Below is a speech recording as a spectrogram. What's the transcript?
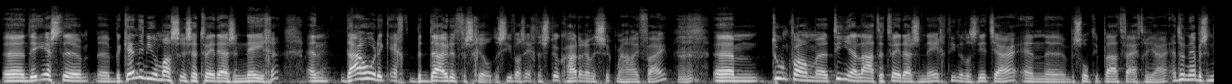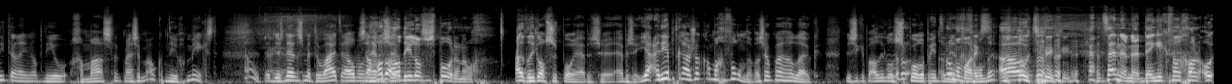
Eh, de eerste eh, bekende nieuwe master is uit 2009. En daar hoorde ik echt beduidend verschil. Dus die was echt een stuk harder en een stuk meer hi-fi. Uh-huh. Ehm, toen kwam eh, tien jaar later 2019, dat was dit jaar. En eh, bestond die plaat 50 jaar. En toen hebben ze niet alleen opnieuw gemasterd, maar ze hebben ook opnieuw gemixt. Dus net als met de White Album. Ze hadden al die losse sporen nog. al die losse sporen hebben ze, hebben ze. Ja, en die heb ik trouwens ook allemaal gevonden. Was ook wel heel leuk. Dus ik heb al die losse sporen op internet gevonden. Oh, dat zijn er nou, denk ik van gewoon oh,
